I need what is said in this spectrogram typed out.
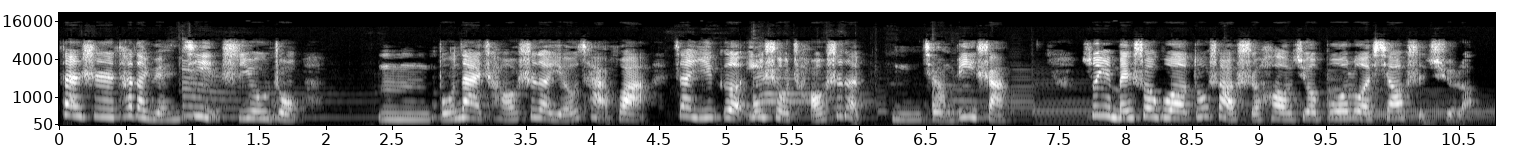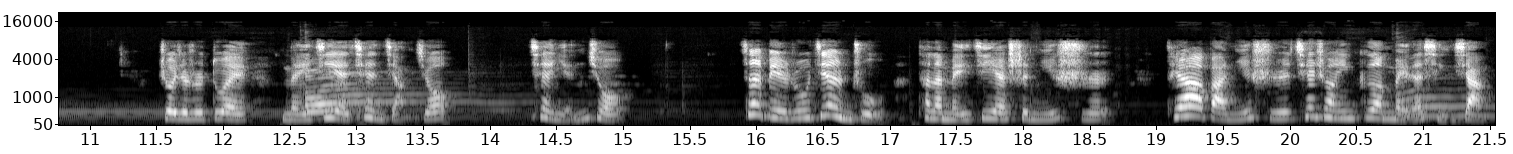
但是它的原迹是用一种嗯不耐潮湿的油彩画在一个易受潮湿的嗯墙壁上，所以没受过多少时候就剥落消失去了。这就是对媒介欠讲究、欠研究。再比如建筑，它的媒介是泥石，它要把泥石切成一个美的形象。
